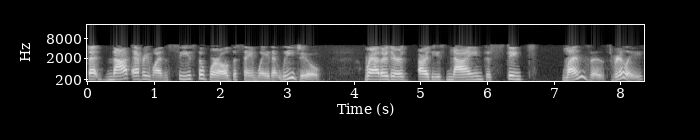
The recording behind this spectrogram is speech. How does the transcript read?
that not everyone sees the world the same way that we do. Rather, there are these nine distinct lenses, really,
